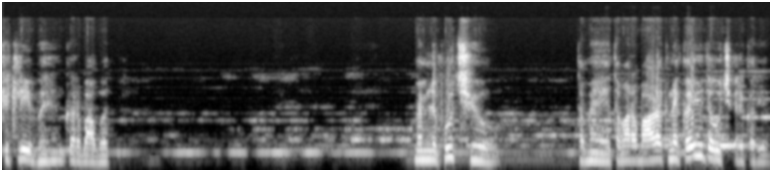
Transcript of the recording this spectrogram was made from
કેટલી ભયંકર બાબત. મેં એમને પૂછ્યું, તમે તમારા બાળકને કઈ રીતે ઉછેર કર્યો?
